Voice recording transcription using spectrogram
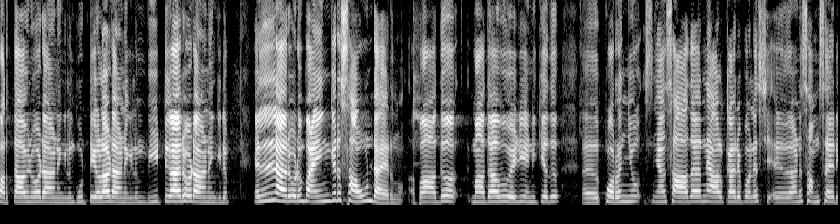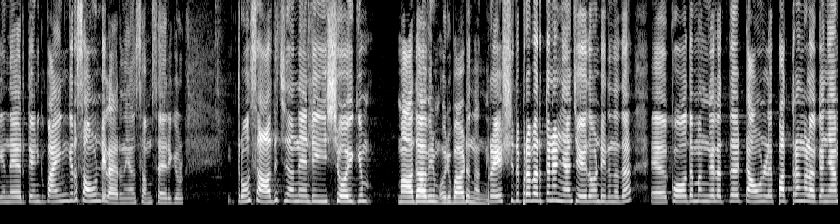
ഭർത്താവിനോടാണെങ്കിലും കുട്ടികളോടാണെങ്കിലും വീട്ടുകാരോടാണെങ്കിലും എല്ലാവരോടും ഭയങ്കര സൗണ്ടായിരുന്നു അപ്പോൾ അത് മാതാവ് വഴി എനിക്കത് കുറഞ്ഞു. ഞാൻ സാധാരണ ആൾക്കാരെ പോലെ ആണ് സംസാരിക്കുന്നത്. നേരത്തെ എനിക്ക് ഭയങ്കര സൗണ്ടിലായിരുന്നു ഞാൻ സംസാരിക്കുള്ളൂ. ഇത്രയും സാധിച്ചു തന്ന എന്റെ ഈശോയ്ക്കും മാതാവിനും ഒരുപാട് നന്ദി. പ്രേക്ഷിത പ്രവർത്തനം ഞാൻ ചെയ്തുകൊണ്ടിരുന്നത് കോതമംഗലത്ത് ടൗണിൽ പത്രങ്ങളൊക്കെ ഞാൻ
